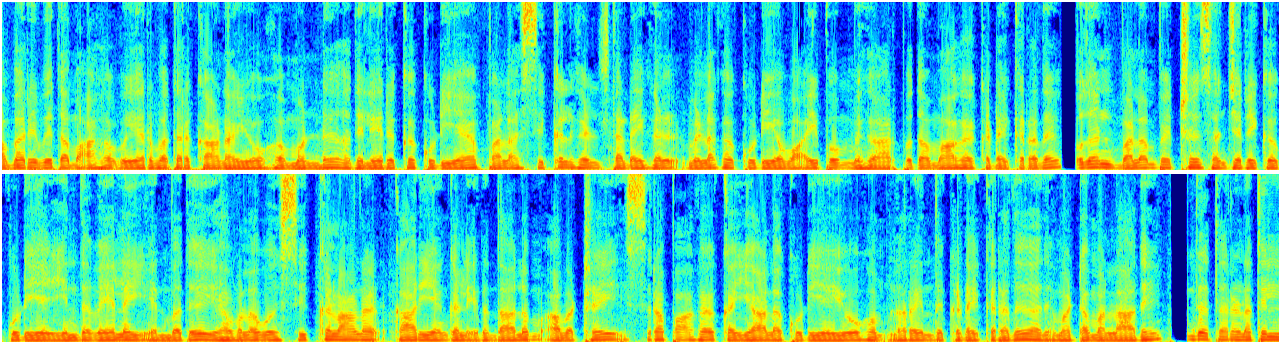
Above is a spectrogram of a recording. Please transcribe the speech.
அபரிவிதமாக உயர்வதற்கான யோகம் உண்டு. அதில் இருக்கக்கூடிய பல சிக்கல்கள் தடைகள் விலகக்கூடிய வாய்ப்பும் மிக அற்புதமாக கிடைக்கிறது. புதன் பலம் பெற்று சஞ்சரிக்கக்கூடிய இந்த வேலை என்பது எவ்வளவு சிக்கலான காரியங்கள் இருந்தாலும் அவற்றை சிறப்பாக கையாளக்கூடிய யோகம் நிறைந்து கிடைக்கிறது. அது மட்டுமல்லாது இந்த தருணத்தில்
